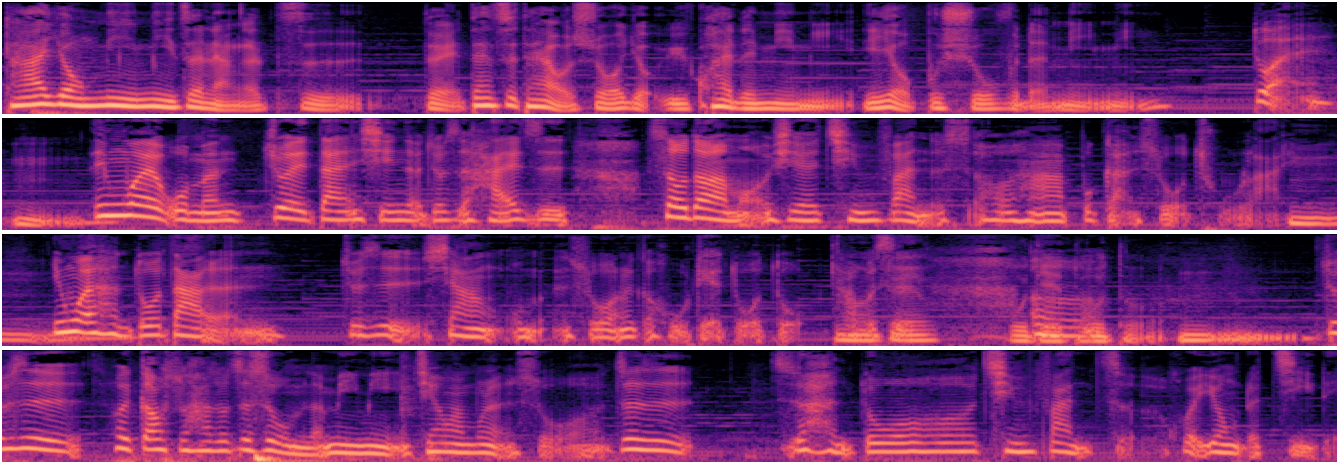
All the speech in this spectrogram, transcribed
他用“秘密”这两个字，对，但是他有说有愉快的秘密，也有不舒服的秘密。对，嗯，因为我们最担心的就是孩子受到了某一些侵犯的时候，他不敢说出来。嗯，因为很多大人就是像我们说那个蝴蝶朵朵，他不是蝴蝶朵朵，嗯嗯，就是会告诉他说这是我们的秘密，千万不能说。这是是很多侵犯者会用的伎俩。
